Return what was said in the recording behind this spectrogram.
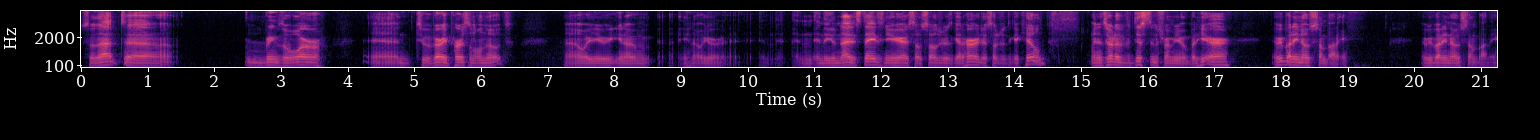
so that uh, brings the war and to a very personal note, uh, where you you know you know you're in, in the United States and you hear so soldiers get hurt or soldiers get killed, and it's sort of distance from you. But here, everybody knows somebody. Everybody knows somebody.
